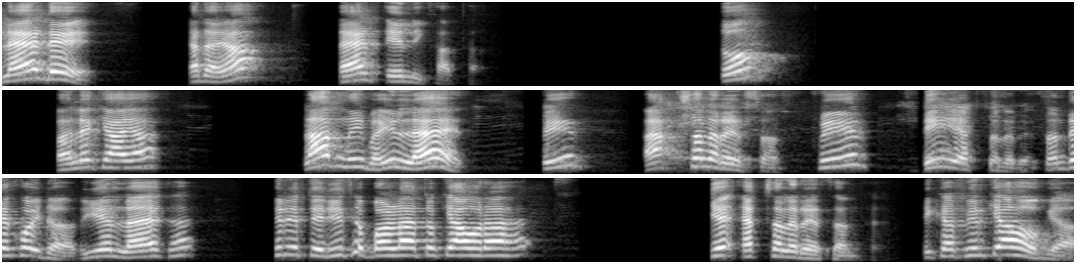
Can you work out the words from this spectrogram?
लैड ए याद आया? लैड ए लिखा था। तो पहले क्या आया? लाभ नहीं भाई, लैग। फिर एक्सलरेशन फिर डी एक्सलरेशन देखो इधर, ये लैग है, फिर ये तेज़ी से बढ़ रहा है तो क्या हो रहा है? ये एक्सलरेशन है, ठीक है? फिर क्या हो गया?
